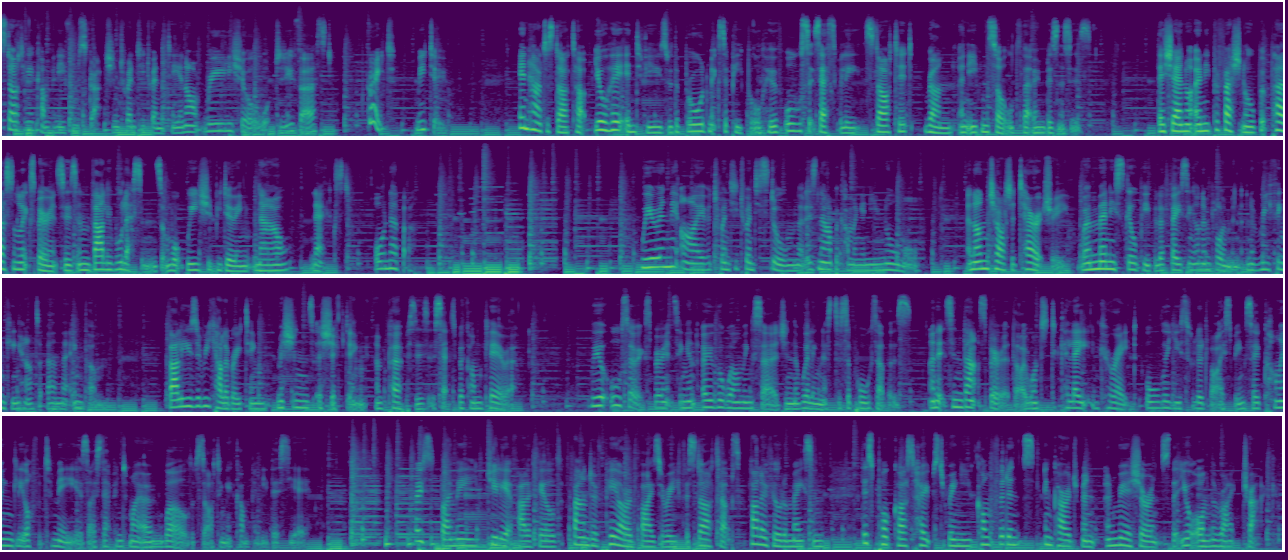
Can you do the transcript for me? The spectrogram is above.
starting a company from scratch in 2020 and aren't really sure what to do first? Great, me too. In How to Start Up, you'll hear interviews with a broad mix of people who have all successfully started, run, and even sold their own businesses. They share not only professional but personal experiences and valuable lessons on what we should be doing now, next, or never. We are in the eye of a 2020 storm that is now becoming a new normal, an uncharted territory where many skilled people are facing unemployment and are rethinking how to earn their income. Values are recalibrating, missions are shifting, and purposes are set to become clearer. We are also experiencing an overwhelming surge in the willingness to support others, and it's in that spirit that I wanted to collate and curate all the useful advice being so kindly offered to me as I step into my own world of starting a company this year. Hosted by me, Juliet Fallowfield, founder of PR advisory for startups Fallowfield and Mason, this podcast hopes to bring you confidence, encouragement, and reassurance that you're on the right track.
